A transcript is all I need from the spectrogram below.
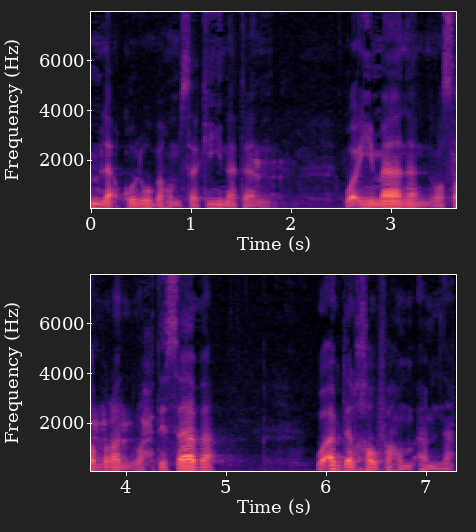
املأ قلوبهم سكينة وإيمانا وصبرا واحتسابا وأبدل خوفهم أمنا.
